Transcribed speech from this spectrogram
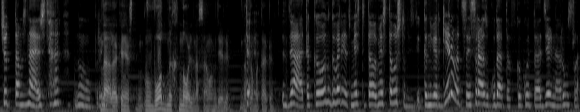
Что ты там знаешь, да? Ну, да, да, конечно. Вводных ноль на самом деле на Т- том этапе. Да, так он говорит, вместо того, вместо того, чтобы конвергироваться и сразу куда-то в какое-то отдельное русло,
